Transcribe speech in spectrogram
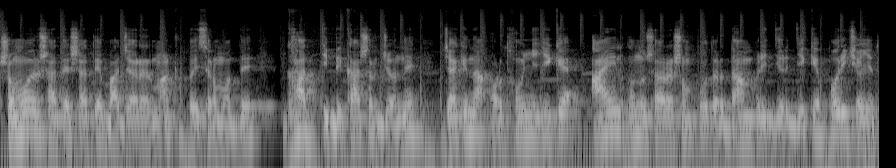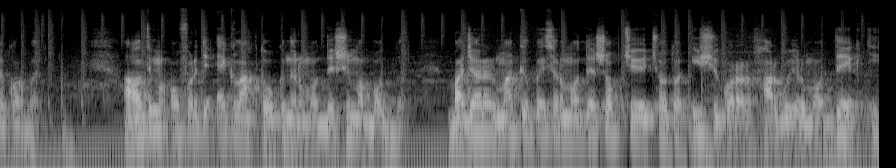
সময়ের সাথে সাথে বাজারের মার্কেটপ্লেসের মধ্যে ঘাটতি বিকাশের জন্য যা কিনা অর্থনীতিকে আইন অনুসারে সম্পদের দাম বৃদ্ধির দিকে পরিচালিত করবে। Altima oferti ek lak tokener moddeşima boddu. Bajarar makıpesir moddeş opçeye çoto işi korar harguyur modde ekti.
